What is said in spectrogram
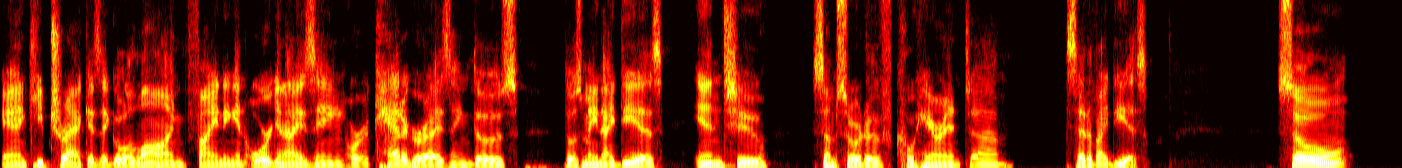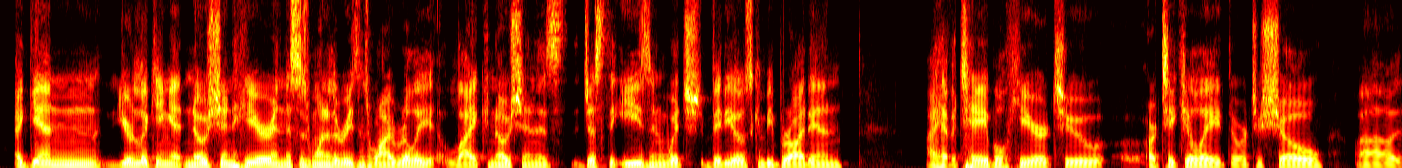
and keep track as they go along, finding and organizing or categorizing those those main ideas into some sort of coherent um, set of ideas. So again, you're looking at Notion here, and this is one of the reasons why I really like Notion is just the ease in which videos can be brought in. I have a table here to articulate or to show uh,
